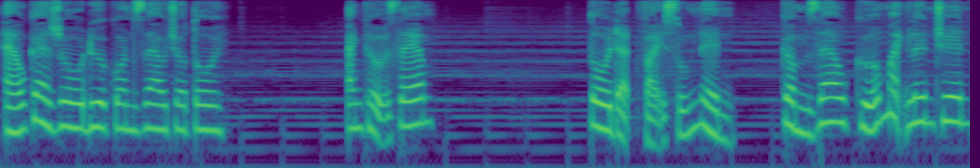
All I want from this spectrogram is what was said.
Áo cà rô đưa con dao cho tôi. Anh thử xem. Tôi đặt vải xuống nền, cầm dao cứa mạnh lên trên,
